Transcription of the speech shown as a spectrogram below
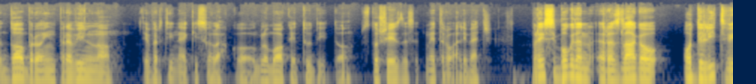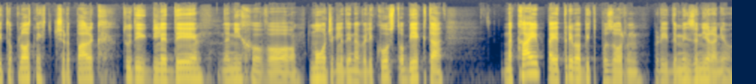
dobro in pravilno te vrtine, ki so lahko globoke tudi do 160 metrov ali več. Prej si Bogdan razlagal o delitvi toplotnih črpalk, tudi glede na njihovo moč, glede na velikost objekta. Na kaj pa je treba biti pozoren pri dimenzioniranju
